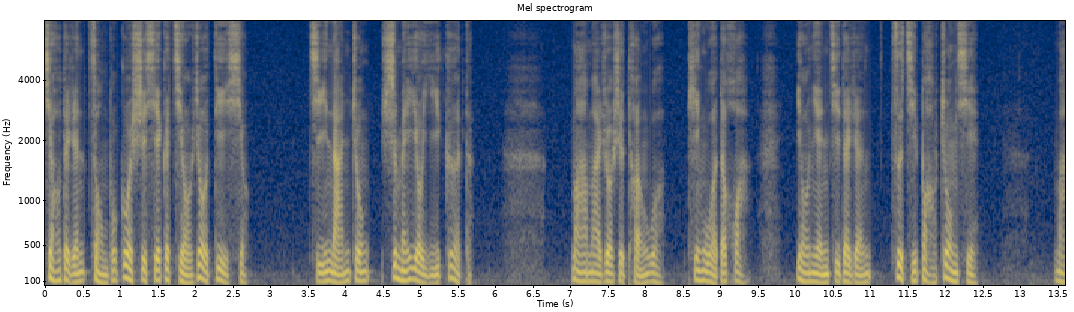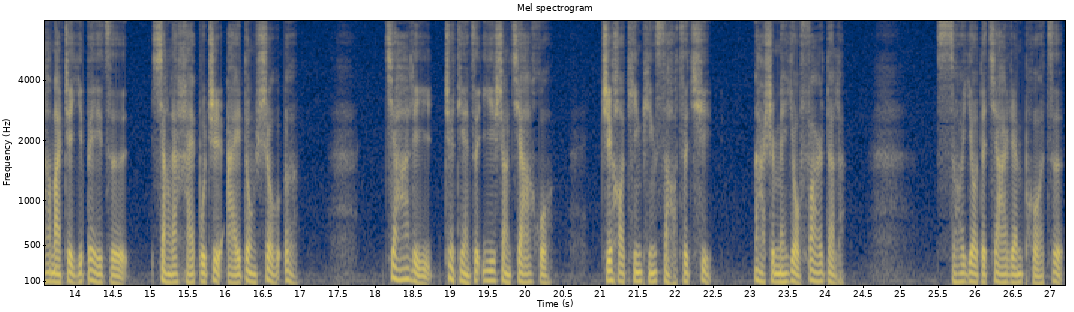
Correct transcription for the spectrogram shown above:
教的人总不过是些个酒肉弟兄，极难中是没有一个的。妈妈若是疼我，听我的话，有年纪的人自己保重些。妈妈这一辈子想来还不至挨冻受饿，家里这点子衣裳家伙，只好听凭嫂子去，那是没有法儿的了。所有的家人婆子，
